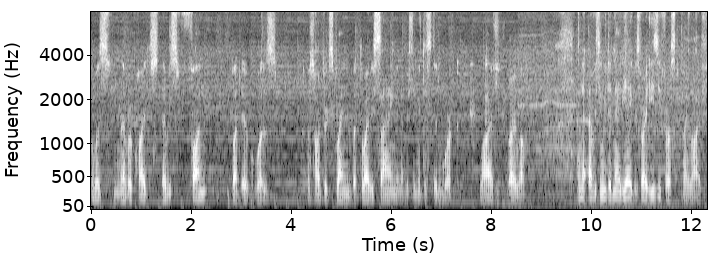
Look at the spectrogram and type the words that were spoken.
was never quite it was fun but it was it was hard to explain but the way we sang and everything it just didn't work live very well. And everything we did in 88 was very easy for us to play live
